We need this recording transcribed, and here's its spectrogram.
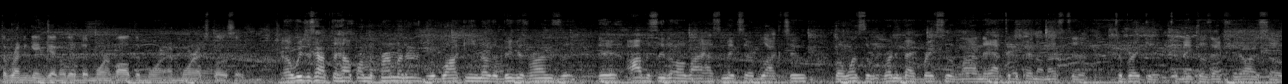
the running game get a little bit more involved and more and more explosive? Uh, we just have to help on the perimeter. We're blocking, you know, the biggest runs. That they, obviously, the O line has to make their block too. But once the running back breaks through the line, they have to depend on us to, to break it to make those extra yards. So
